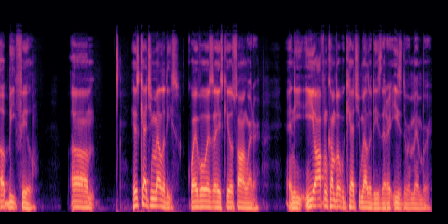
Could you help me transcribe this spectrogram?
upbeat feel. Um, his catchy melodies. Quavo is a skilled songwriter, and he, he often comes up with catchy melodies that are easy to remember.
